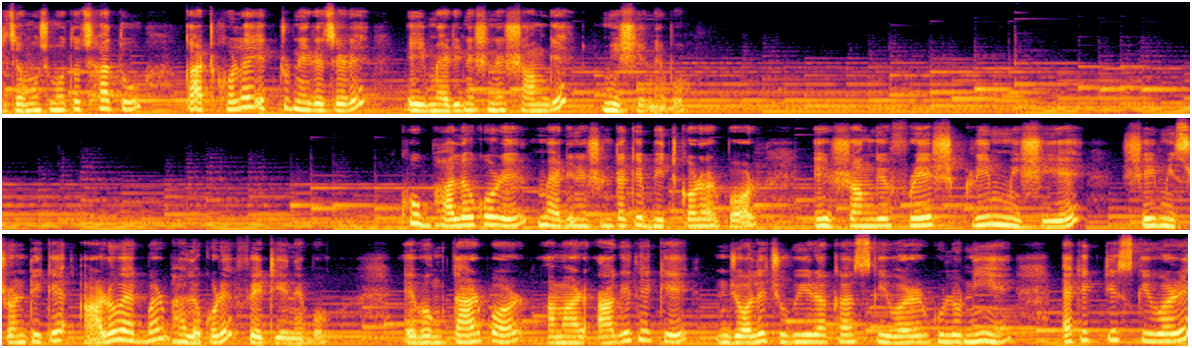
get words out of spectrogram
চামচ মতো ছাতু কাঠখোলায় একটু নেড়ে চেড়ে এই ম্যারিনেশনের সঙ্গে মিশিয়ে নেব। খুব ভালো করে ম্যারিনেশনটাকে বিট করার পর, এর সঙ্গে ফ্রেশ ক্রিম মিশিয়ে সেই মিশ্রণটিকে আরও একবার ভালো করে ফেটিয়ে নেব। এবং তারপর আমার আগে থেকে জলে চুবিয়ে রাখা স্কিওয়ারগুলো নিয়ে এক একটি স্কিওয়ারে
